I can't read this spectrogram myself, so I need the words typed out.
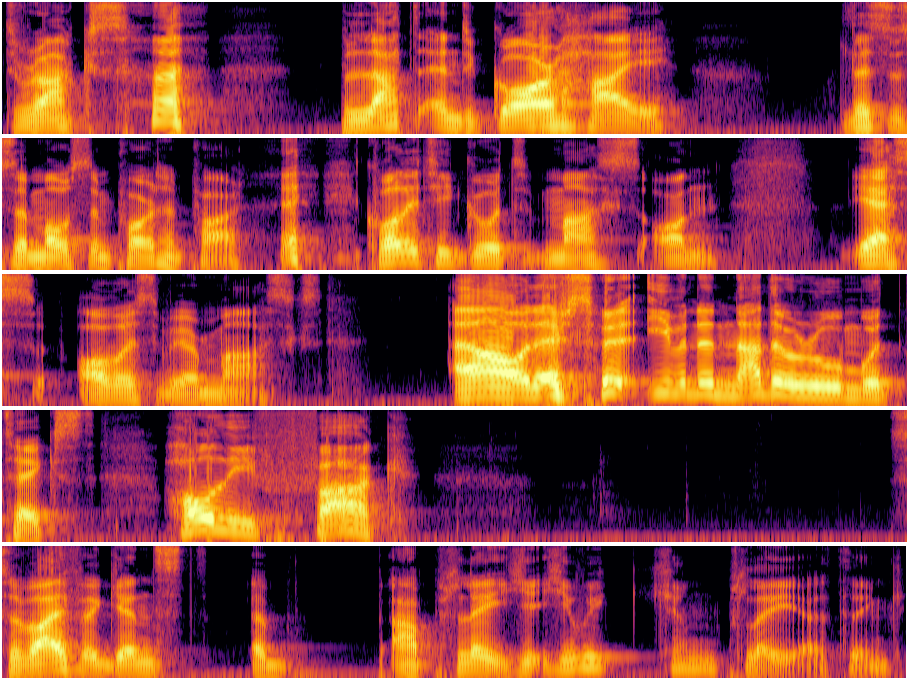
Drugs. Blood and gore high. This is the most important part. Quality good, masks on. Yes, always wear masks. Oh, there's even another room with text. Holy fuck. Survive against a, a play. Here, here we can play, I think.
